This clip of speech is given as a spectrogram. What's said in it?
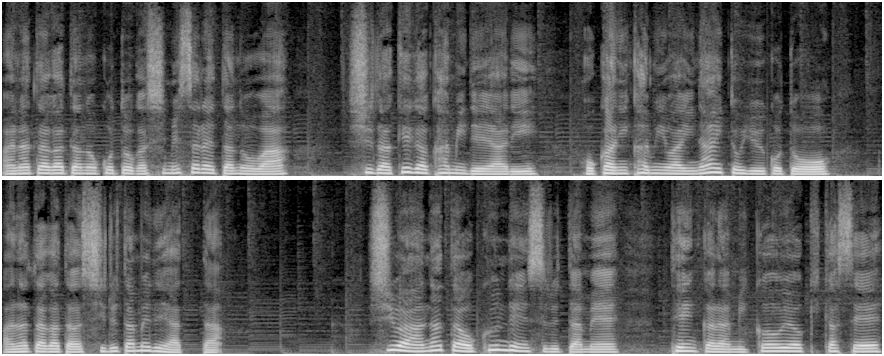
あなた方のことが示されたのは、主だけが神であり、他に神はいないということをあなた方が知るためであった。主はあなたを訓練するため、天から御声を聞かせ、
